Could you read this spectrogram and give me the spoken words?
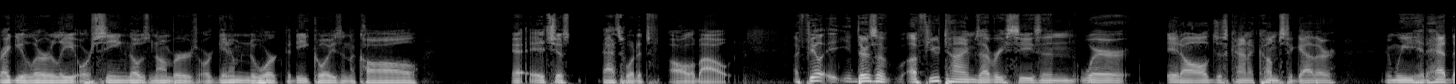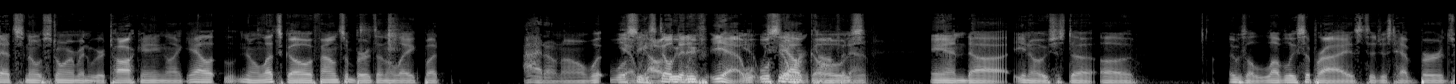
regularly or seeing those numbers or get them to work the decoys and the call. It's just that's what it's all about. I feel it, there's a a few times every season where it all just kind of comes together. And we had had that snowstorm, and we were talking like, yeah, you know, let's go. I found some birds on the lake, but I don't know. We'll, we'll Yeah, see. we how still we- didn't- yeah, yeah, we'll we see how it goes. confident. And uh, you know, it was just a, a it was a lovely surprise to just have birds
